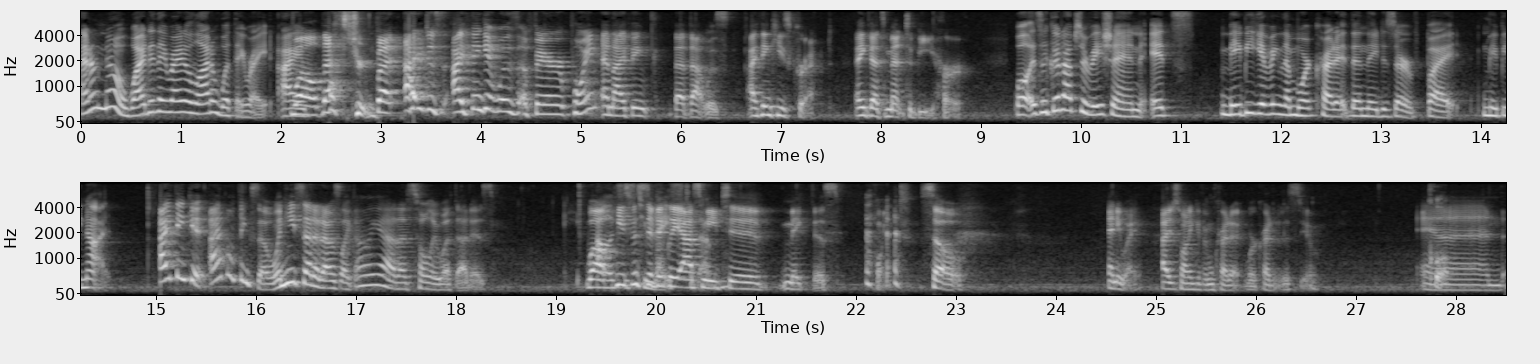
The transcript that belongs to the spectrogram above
I don't know. Why do they write a lot of what they write? I, Well, that's true. But I just, I think it was a fair point, and I think that that was, I think he's correct. I think that's meant to be her. well, it's a good observation. It's maybe giving them more credit than they deserve, but maybe not. I think it, I don't think so. When he said it, I was like, oh, yeah, that's totally what that is. Well, Alex he specifically nice to asked me to make this point. so, anyway, I just want to give him credit where credit is due. And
